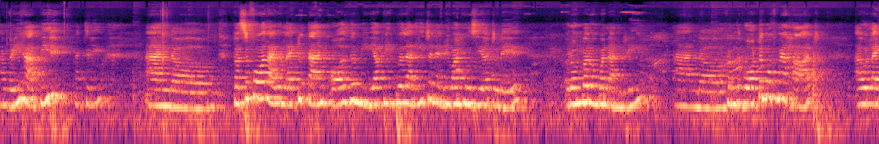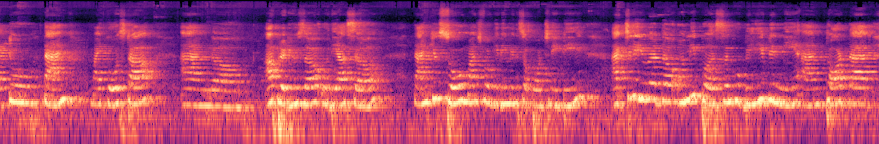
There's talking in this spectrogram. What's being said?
I'm very happy actually. And uh, first of all, I would like to thank all the media people and each and everyone who's here today. Romba Romba Nandri. And uh, from the bottom of my heart, I would like to thank my co-star and uh, our producer, Udaya sir. Thank you so much for giving me this opportunity. Actually, you were the only person who believed in me and thought that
